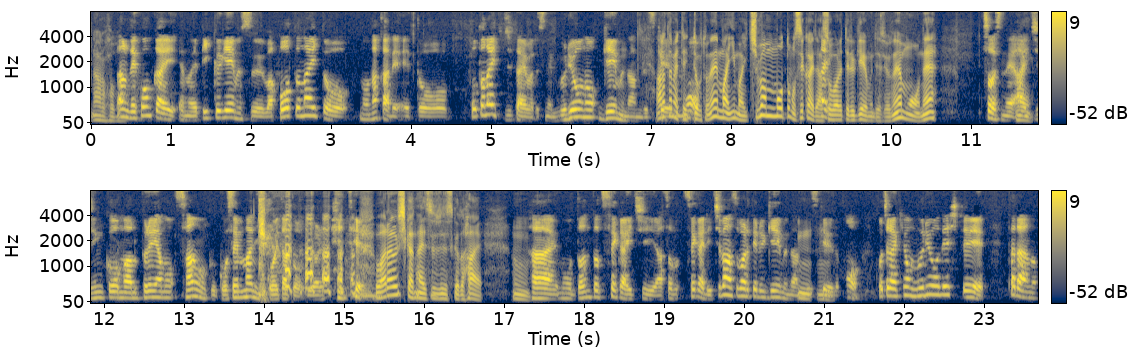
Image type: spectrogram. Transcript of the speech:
なるほど。なので、今回、あの、エピックゲームスは、フォートナイトの中で、えっと、フォートナイト自体はですね、無料のゲームなんですけれども、改めて言っておくとね、まあ今一番最も世界で遊ばれてるゲームですよね、もうね。そうですね、ははい。い、人口も、あの、プレイヤーも3億5千万人超えたと言われていて、笑うしかない数字ですけど、はい。うん。はい、もうダントツ世界一遊ぶ、世界で一番遊ばれているゲームなんですけれども、こちら基本無料でして、ただあの、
